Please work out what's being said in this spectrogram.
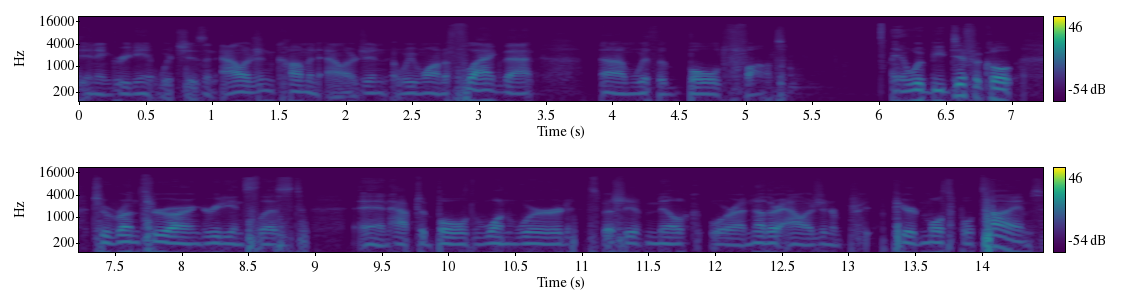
an ingredient which is an allergen, common allergen, and we want to flag that um, with a bold font. It would be difficult to run through our ingredients list and have to bold one word, especially if milk or another allergen ap appeared multiple times,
